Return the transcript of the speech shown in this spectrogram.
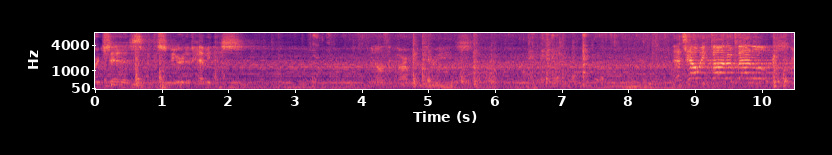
word says, the spirit of heaviness, put on the garment of praise. That's how we fight our battles.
